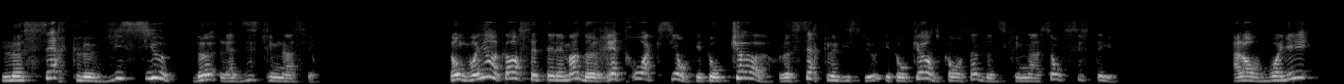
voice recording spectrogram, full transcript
le cercle vicieux de la discrimination. Donc, vous voyez encore cet élément de rétroaction qui est au cœur, le cercle vicieux, qui est au cœur du concept de discrimination systémique. Alors, vous voyez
